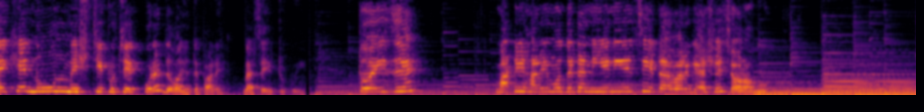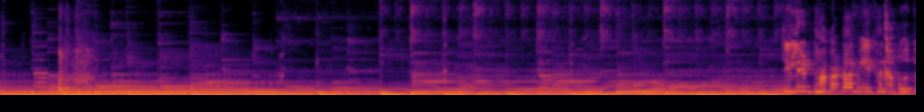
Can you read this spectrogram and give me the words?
দেখে নুন, মিষ্টি একটু চেক করে দেওয়া যেতে পারে। ব্যাস, এইটুকুই। তো এই যে মাটির হাঁড়ির মধ্যে এটা নিয়ে নিয়েছি, এটা আবার গ্যাসে চড়াবো। ঢাকাটা আমি এখানে আপাতত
